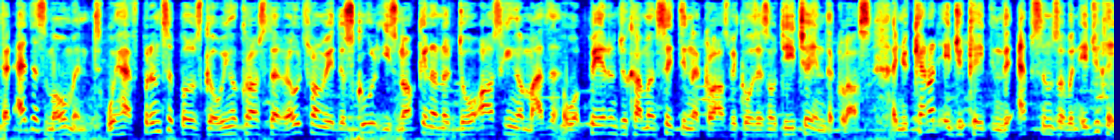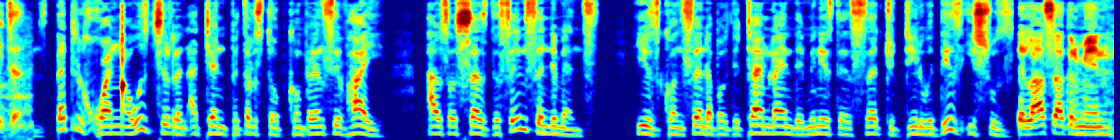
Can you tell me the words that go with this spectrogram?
that at this moment we have principals going across the road from where the school is knocking on a door asking a mother or a parent to come and sit in a class because there's no teacher in the class and you cannot educate in the absence of an educator. Patrick Juan, whose children attend Stop Comprehensive High, also shares the same sentiments he is concerned about the timeline the minister has set to deal with these issues. The last agreement,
